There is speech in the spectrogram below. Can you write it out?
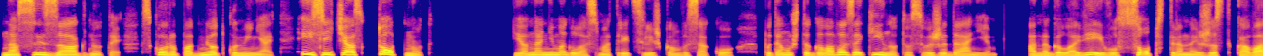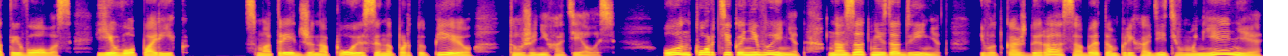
носы загнуты, скоро подметку менять, и сейчас топнут. И она не могла смотреть слишком высоко, потому что голова закинута с выжиданием, а на голове его собственный жестковатый волос, его парик. Смотреть же на пояс и на портупею тоже не хотелось. Он кортика не вынет, назад не задвинет, и вот каждый раз об этом приходить в мнение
